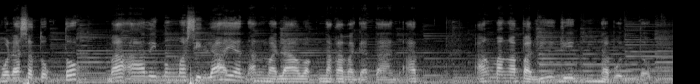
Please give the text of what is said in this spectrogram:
mula sa tuktok, maaari mong masilayan ang malawak na karagatan at ang mga paligid na bundok.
